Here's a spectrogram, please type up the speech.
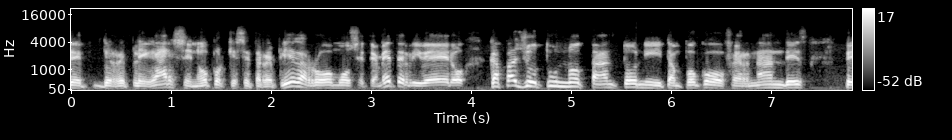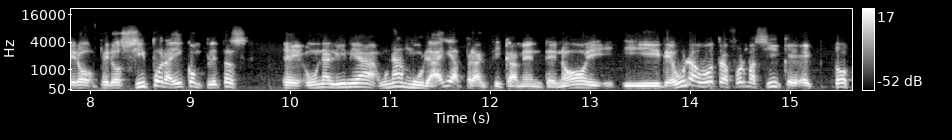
de- replegarse, ¿no? Porque se te repliega Romo, se te mete Rivero, capaz yo tú no tanto, ni tampoco Fernández, pero, pero sí por ahí completas eh, una línea, una muralla prácticamente, ¿no? Y, de una u otra forma sí, que eh, todos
